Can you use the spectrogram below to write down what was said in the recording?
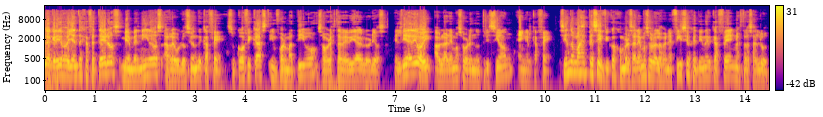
Hola queridos oyentes cafeteros, bienvenidos a Revolución de Café, su coffeecast informativo sobre esta bebida gloriosa. El día de hoy hablaremos sobre nutrición en el café. Siendo más específicos, conversaremos sobre los beneficios que tiene el café en nuestra salud.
